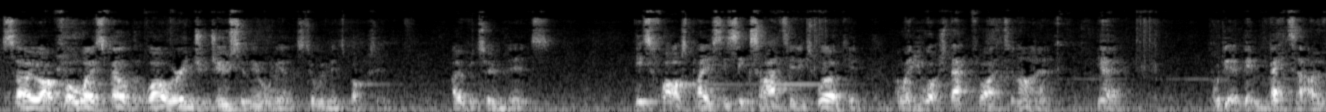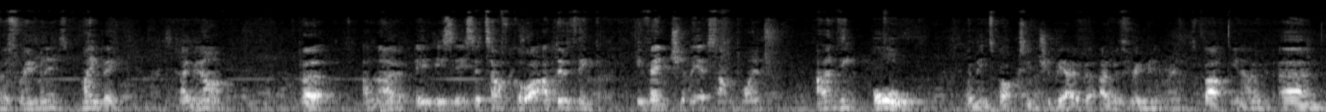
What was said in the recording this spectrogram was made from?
So I've always felt that while we're introducing the audience to women's boxing over two minutes, it's fast paced, it's exciting, it's working. And when you watch that fight tonight, yeah, would it have been better over three minutes? Maybe, maybe not. But I don't know. It, it's, it's a tough call. I do think eventually, at some point, I don't think all women's boxing should be over over three minute rounds. But you know, um,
